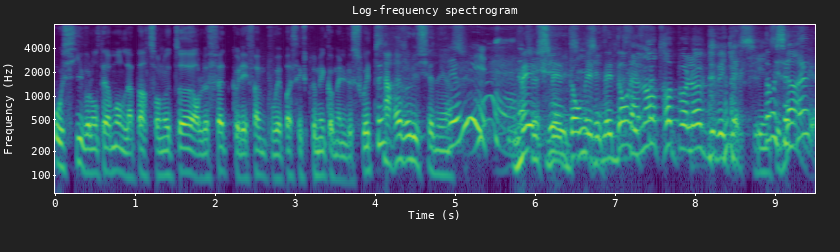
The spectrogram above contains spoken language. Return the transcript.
aussi volontairement de la part de son auteur le fait que les femmes ne pouvaient pas s'exprimer comme elles le souhaitaient. C'est un révolutionnaire. Mais oui. Mais, dans, mais- c'est- mais dans c'est les un faits- anthropologue de Bécassine. non, mais c'est vrai.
